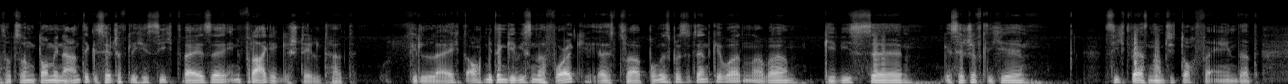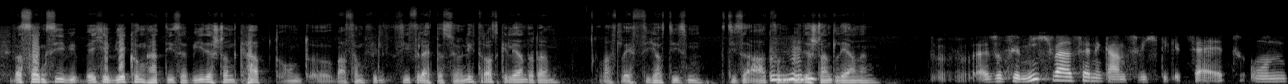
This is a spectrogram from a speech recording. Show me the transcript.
sozusagen dominante gesellschaftliche Sichtweise in Frage gestellt hat. Vielleicht auch mit einem gewissen Erfolg. Er ist zwar Bundespräsident geworden, aber gewisse gesellschaftliche Sichtweisen haben sich doch verändert. Was sagen Sie, welche Wirkung hat dieser Widerstand gehabt und äh, was haben Sie vielleicht persönlich daraus gelernt oder was lässt sich aus, diesem, aus dieser Art von mhm. Widerstand lernen? Also für mich war es eine ganz wichtige Zeit und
